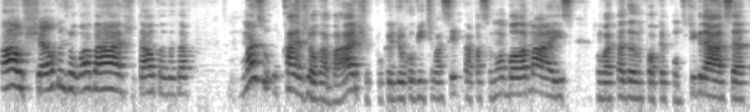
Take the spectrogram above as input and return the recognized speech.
Ah, o Shelton jogou abaixo, tal, tal, tal, tal. Mas o cara joga abaixo porque o Djokovic vai sempre estar tá passando uma bola a mais, não vai estar tá dando qualquer ponto de graça.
